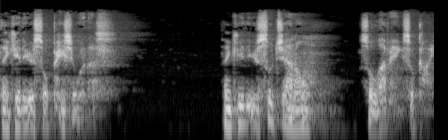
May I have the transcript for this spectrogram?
Thank you that you're so patient with us. Thank you that you're so gentle, so loving, so kind.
